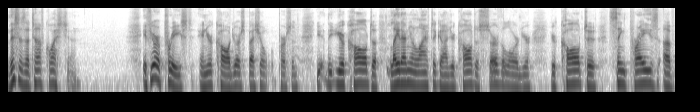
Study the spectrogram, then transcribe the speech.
This is a tough question if you're a priest and you're called, you're a special person, you, are called to lay down your life to God, you're called to serve the Lord, you're, you're called to sing praise of,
